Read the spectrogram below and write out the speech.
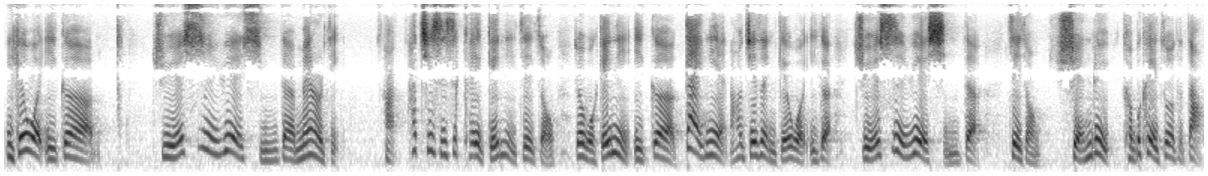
你给我一个爵士乐型的 melody，哈，它其实是可以给你这种，就我给你一个概念，然后接着你给我一个爵士乐型的这种旋律，可不可以做得到？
